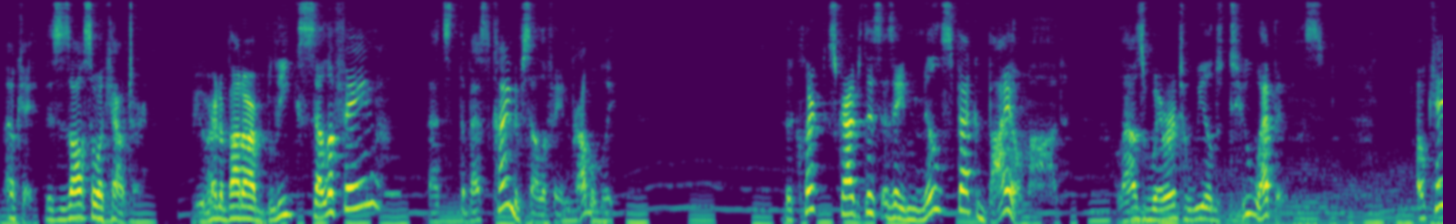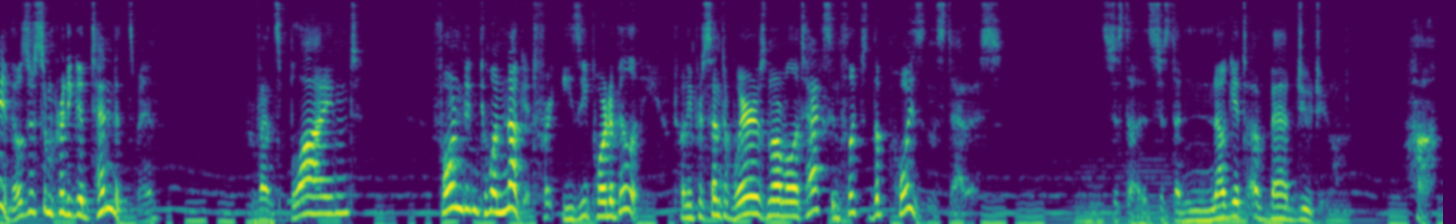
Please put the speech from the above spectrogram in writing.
Okay, this is also a counter. Have you heard about our bleak cellophane? That's the best kind of cellophane, probably. The clerk describes this as a mil-spec biomod. Allows wearer to wield two weapons. Okay, those are some pretty good tendons, man. Prevents blind. Formed into a nugget for easy portability. 20% of wearer's normal attacks inflict the poison status. It's just a it's just a nugget of bad juju. Huh.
